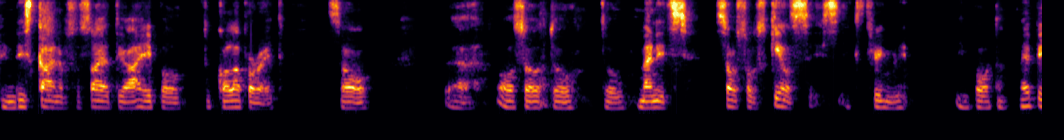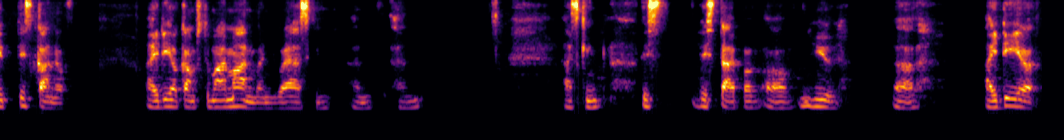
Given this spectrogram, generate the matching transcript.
in this kind of society are able to collaborate. So uh, also to to manage social skills is extremely important. Maybe this kind of idea comes to my mind when you were asking and, and asking this this type of, of new uh, idea,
